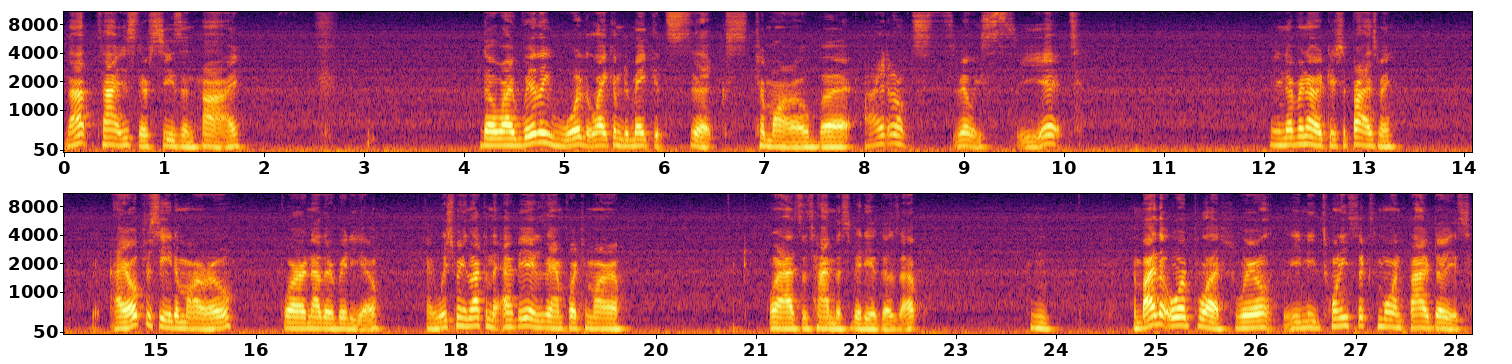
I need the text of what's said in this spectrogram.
not ties their season high. Though I really would like him to make it six tomorrow, but I don't really see it. You never know, it could surprise me. I hope to see you tomorrow for another video. And wish me luck in the FA exam for tomorrow. Or as the time this video goes up. Hmm. And buy the Orb Plush. We'll, we need 26 more in 5 days.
